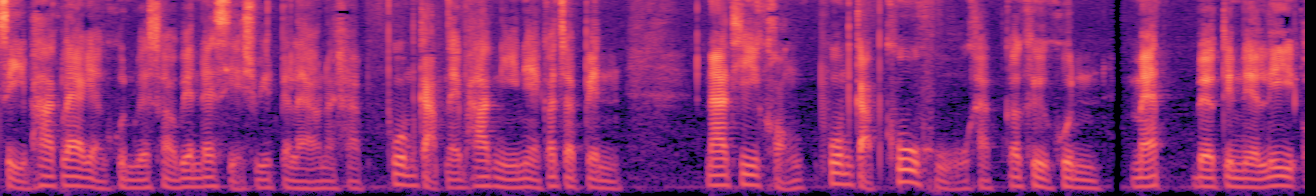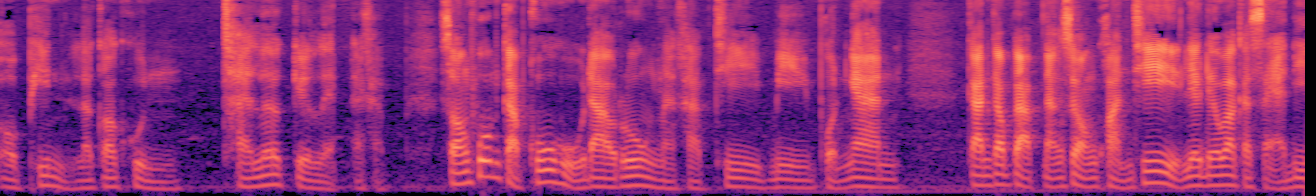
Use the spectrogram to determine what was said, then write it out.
4 ภาคแรกอย่างคุณเวสคาเวนได้เสียชีวิตไปแล้วนะครับผู้กำกับในภาคนี้เนี่ยก็จะเป็นหน้าที่ของผู้กำกับคู่หูครับ ก็คือคุณแมตต์เบตติเนลลี่โอลพินแล้วก็คุณไทเลอร์ จิลเลตต์นะครับ สองผู้กำกับคู่หูดาวรุ่งนะครับที่มีผลงานการกำกับหนังสยองขวัญที่เรียกได้ว่ากระแสดี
